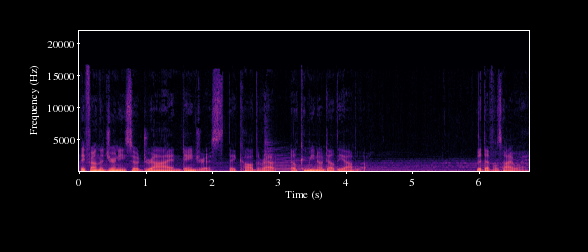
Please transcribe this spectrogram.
They found the journey so dry and dangerous, they called the route El Camino del Diablo, the Devil's Highway.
